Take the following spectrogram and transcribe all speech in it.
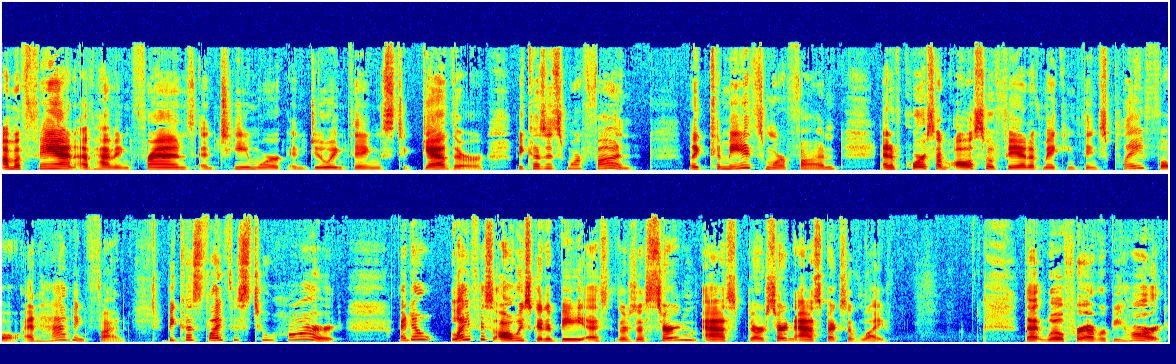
I'm a fan of having friends and teamwork and doing things together because it's more fun. Like, to me, it's more fun. And of course, I'm also a fan of making things playful and having fun because life is too hard. I don't, life is always going to be, a, there's a certain, as, there are certain aspects of life that will forever be hard.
